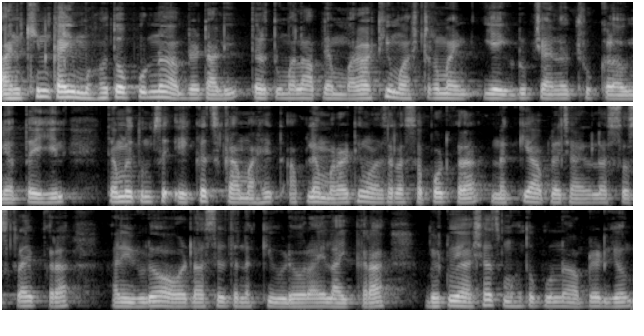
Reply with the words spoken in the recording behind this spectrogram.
आणखीन काही महत्त्वपूर्ण अपडेट आली तर तुम्हाला आपल्या मराठी मास्टर माइंड या यूट्यूब चॅनल थ्रू कळवण्यात येईल. त्यामुळे तुमचं एकच काम आहे आपल्या मराठी माणसाला सपोर्ट करा. नक्की आपल्या चॅनलला सबस्क्राईब करा आणि व्हिडिओ आवडला असेल तर नक्की व्हिडिओला लाईक करा. भेटूया अशाच महत्त्वपूर्ण अपडेट घेऊन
